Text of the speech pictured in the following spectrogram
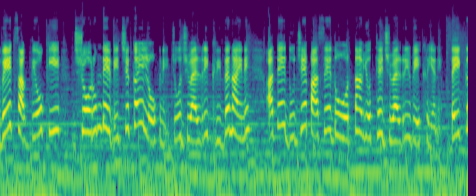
ਵੇਖ ਸਕਦੇ ਹੋ ਕਿ ਸ਼ੋਰੂਮ ਦੇ ਵਿੱਚ ਕਈ ਲੋਕ ਨੇ ਜੋ ਜਵੈਲਰੀ ਖਰੀਦਣ ਆਏ ਨੇ ਅਤੇ ਦੂਜੇ ਪਾਸੇ ਦੋ ਔਰਤਾਂ ਵੀ ਉੱਥੇ ਜਵੈਲਰੀ ਵੇਖ ਰਹੀਆਂ ਨੇ ਤੇ ਇੱਕ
